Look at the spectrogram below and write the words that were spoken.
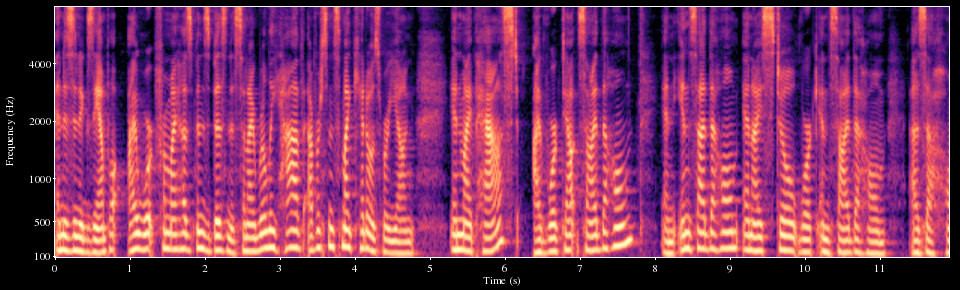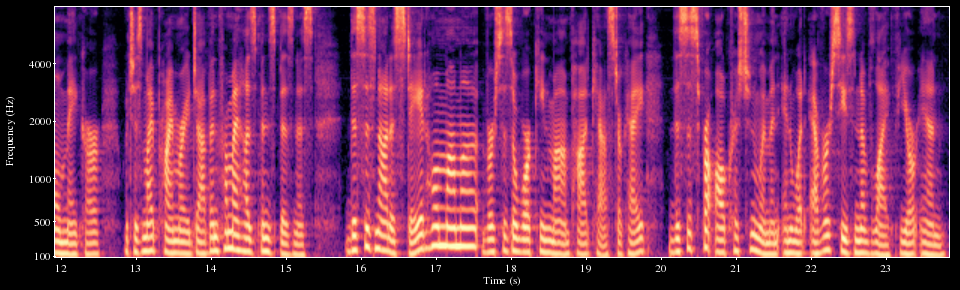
And as an example, I work for my husband's business and I really have ever since my kiddos were young. In my past, I've worked outside the home and inside the home, and I still work inside the home as a homemaker, which is my primary job, and for my husband's business. This is not a stay at home mama versus a working mom podcast, okay? This is for all Christian women in whatever season of life you're in.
